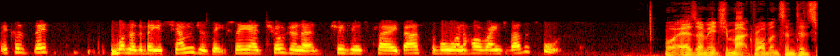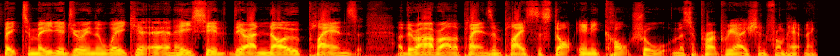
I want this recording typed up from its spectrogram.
because that's one of the biggest challenges actually. Our children are choosing to play basketball and a whole range of other sports. Well, as I mentioned, Mark Robinson did speak to media during the week, and he said there are no plans, uh, there are rather plans in place to stop any cultural misappropriation from happening.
